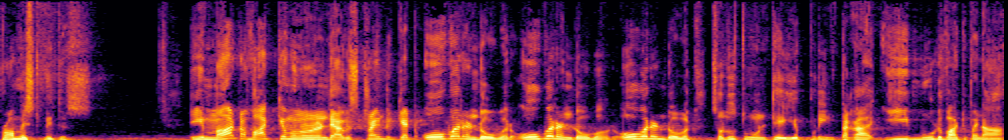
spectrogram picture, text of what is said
promised me this ఈ మాట వాక్యంలో నుండి I was trying to get over and over over and over over and over చదువుతూ ఉంటే ఎప్పుడు ఇంతగా ఈ మూడు వాటిపైన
